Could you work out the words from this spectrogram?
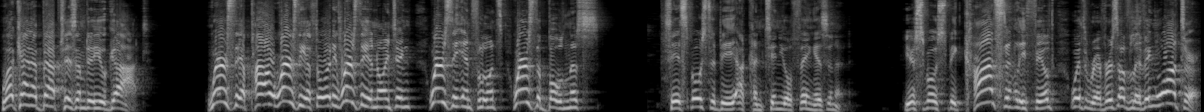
What kind of baptism do you got? Where's the power? Where's the authority? Where's the anointing? Where's the influence? Where's the boldness? See, it's supposed to be a continual thing, isn't it? You're supposed to be constantly filled with rivers of living water.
